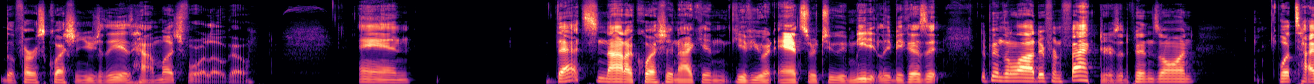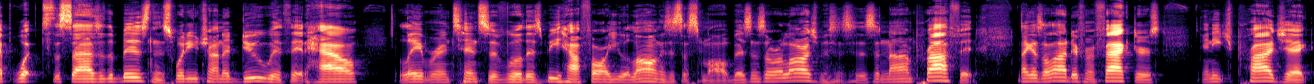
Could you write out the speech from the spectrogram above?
the first question usually is how much for a logo, and that's not a question I can give you an answer to immediately because it depends on a lot of different factors. It depends on what type, what's the size of the business, what are you trying to do with it, how labor intensive will this be, how far are you along? Is this a small business or a large business? Is this a nonprofit? Like, there's a lot of different factors, and each project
